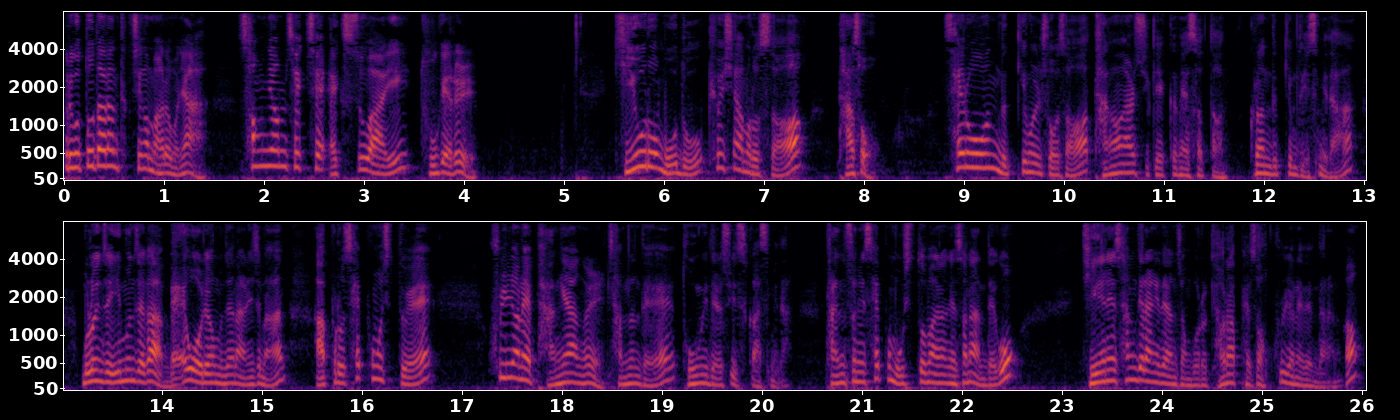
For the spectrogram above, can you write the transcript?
그리고 또 다른 특징은 바로 뭐냐? 성념 색채 XY 두 개를 기호로 모두 표시함으로써 다소 새로운 느낌을 줘서 당황할 수 있게끔 했었던 그런 느낌도 있습니다. 물론 이제 이 문제가 매우 어려운 문제는 아니지만 앞으로 세포모식도의 훈련의 방향을 잡는 데 도움이 될 수 있을 것 같습니다. 단순히 세포 모식도만 해서는 안 되고 DNA 상대량에 대한 정보를 결합해서 훈련해야 된다는 거.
